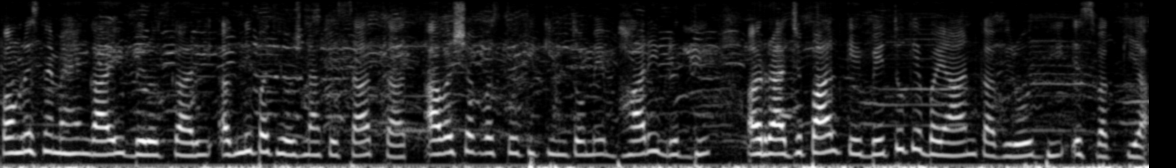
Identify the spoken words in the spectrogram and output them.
कांग्रेस ने महँगाई, बेरोजगारी, अग्निपथ योजना के साथ साथ आवश्यक वस्तुओं की कीमतों में भारी वृद्धि और राज्यपाल के बेतु के बयान का विरोध भी इस वक्त किया।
